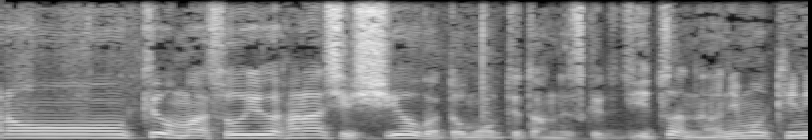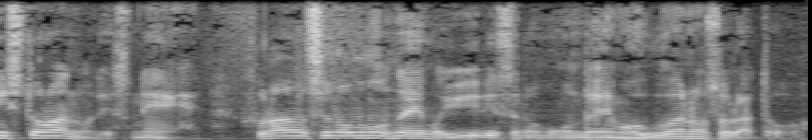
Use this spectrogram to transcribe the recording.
の、今日まあそういう話しようかと思ってたんですけど、実は何も気にしとらんのですね。フランスの問題もイギリスの問題も上の空と。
